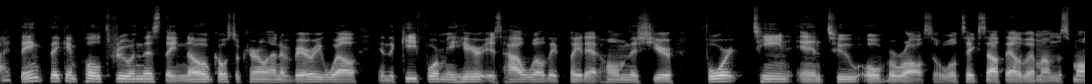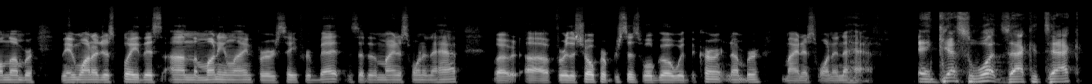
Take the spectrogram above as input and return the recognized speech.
I think they can pull through in this. They know Coastal Carolina very well. And the key for me here is how well they played at home this year. 14 and 2 overall. So we'll take South Alabama on the small number. You may want to just play this on the money line for a safer bet instead of the minus one and a half. But uh, for the show purposes, we'll go with the current number minus one and a half. And guess what, Zach Attack?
